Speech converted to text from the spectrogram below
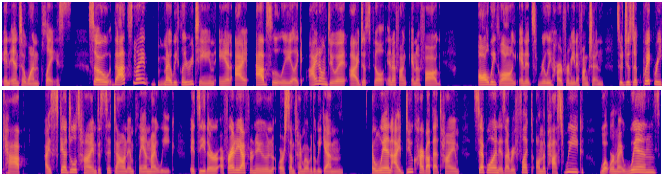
and into one place. So that's my my weekly routine and I absolutely like I don't do it. I just feel in a funk in a fog all week long and it's really hard for me to function. So just a quick recap, I schedule time to sit down and plan my week. It's either a Friday afternoon or sometime over the weekend. And when I do carve out that time, step one is I reflect on the past week. What were my wins?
